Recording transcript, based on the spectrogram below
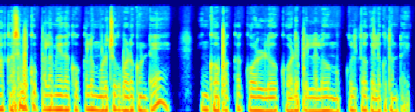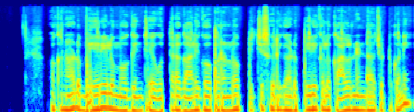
ఆ కసువు కుప్పల మీద కుక్కలు ముడుచుకు పడుకుంటే ఇంకో పక్క కోళ్ళు కోడిపిల్లలు ముక్కులతో గెలుకుతుంటాయి. ఒకనాడు భేరీలు మోగించే ఉత్తర గాలిగోపురంలో పిచ్చి సూరిగాడు పీరికలు కాళ్ళ నిండా చుట్టుకొని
